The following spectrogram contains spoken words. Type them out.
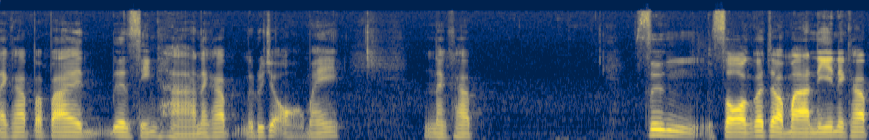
นะครับปลายปลายเดือนสิงหานะครับ ไม่รู้จะออกไหมนะครับ ซึ่งซองก็จะประมาณนี้นะครับ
